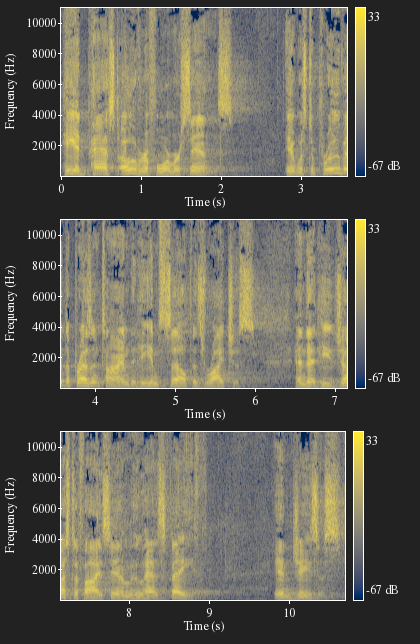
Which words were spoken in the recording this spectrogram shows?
He had passed over former sins. It was to prove at the present time that he himself is righteous and that he justifies him who has faith in Jesus.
